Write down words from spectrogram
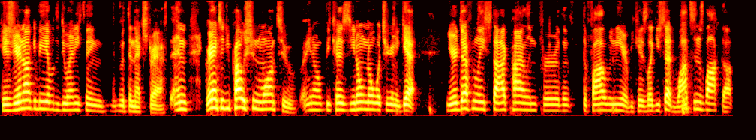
because you're not gonna be able to do anything with the next draft. And granted, you probably shouldn't want to, you know, because you don't know what you're gonna get. You're definitely stockpiling for the the following year because, like you said, Watson's locked up.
